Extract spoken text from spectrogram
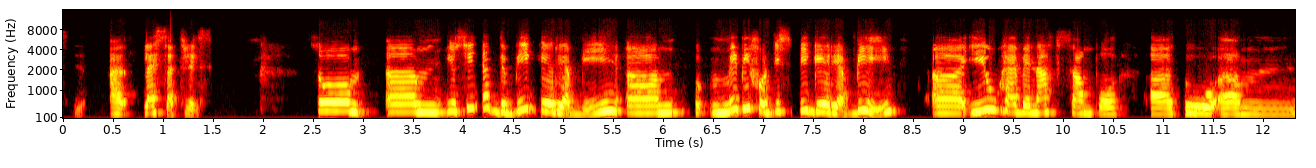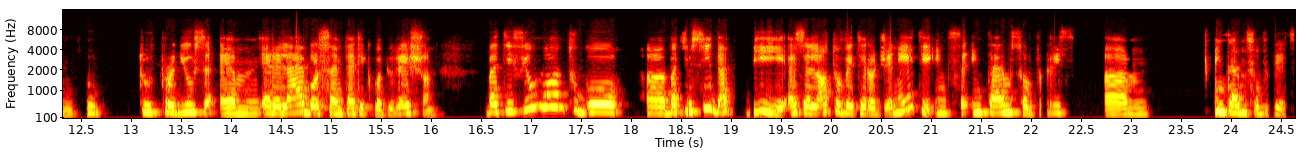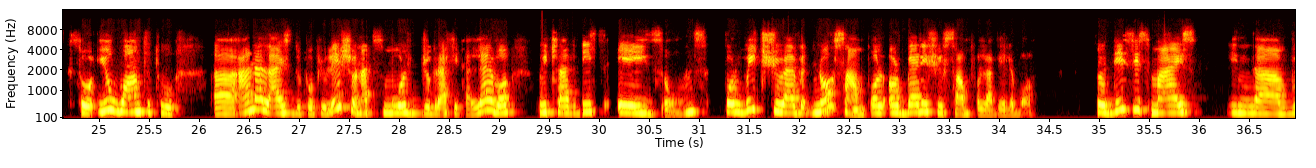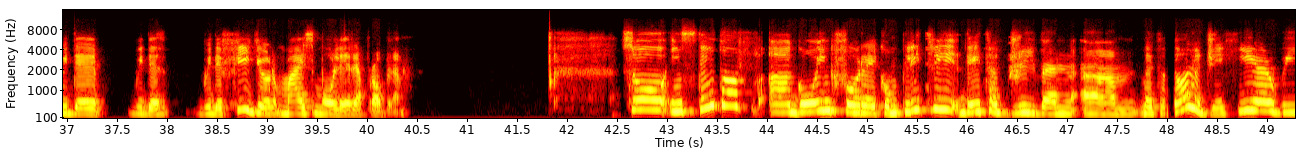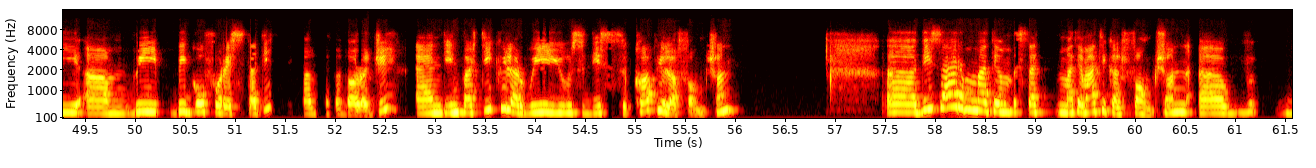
uh, less at risk. So um, you see that the big area B, um, maybe for this big area B, uh, you have enough sample uh, to, um, to, to produce um, a reliable synthetic population. But if you want to go, uh, but you see that B has a lot of heterogeneity in, in terms of risk, um, in terms of risk. So you want to uh, analyze the population at small geographical level, which are these A zones, for which you have no sample or very few sample available. So this is my, in, uh, with, the, with, the, with the figure, my small area problem. So instead of uh, going for a completely data-driven um, methodology, here we, um, we, we go for a statistical methodology. And in particular, we use this copula function. Uh, these are mathem mathematical function uh,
